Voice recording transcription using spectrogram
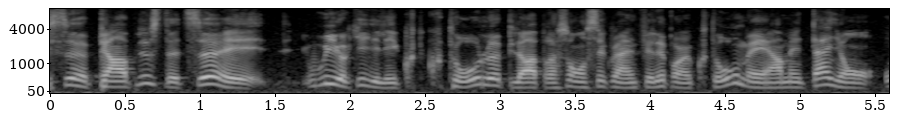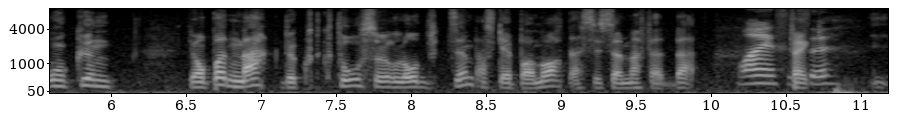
ça. Puis en plus de ça, et- oui, ok, il y a les coups de couteau, là, puis là, après ça, on sait que Ryan Phillip a un couteau, mais en même temps, ils ont aucune. Ils ont pas de marque de coup de couteau sur l'autre victime parce qu'elle est pas morte, elle s'est seulement fait battre. Ouais, c'est ça. Il,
